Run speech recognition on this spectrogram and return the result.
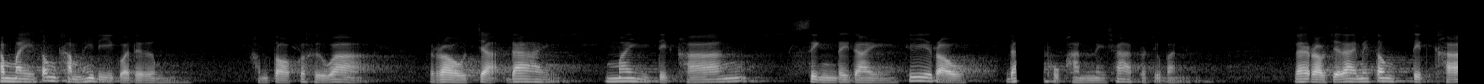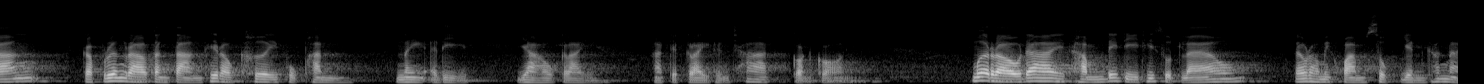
ทำไมต้องทำให้ดีกว่าเดิมคำตอบก็คือว่า เราจะได้ไม่ติดค้างสิ่งใด ๆ ที่เราได้ผูกพันในชาติปัจจุบัน และเราจะได้ไม่ต้องติดค้าง กับเรื่องราวต่างๆ ที่เราเคยผูกพันในอดีต ยาวไกล อาจจะไกลถึงชาติก่อนๆ เมื่อเราได้ทำได้ดีที่สุดแล้ว แล้วเรามีความสุขเย็นข้างใน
